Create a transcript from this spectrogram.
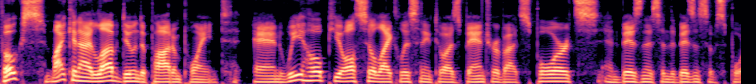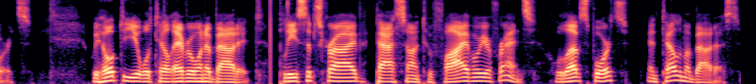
Folks, Mike and I love doing the pot and point, and we hope you also like listening to us banter about sports and business and the business of sports. We hope that you will tell everyone about it. Please subscribe, pass on to five of your friends who love sports, and tell them about us.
